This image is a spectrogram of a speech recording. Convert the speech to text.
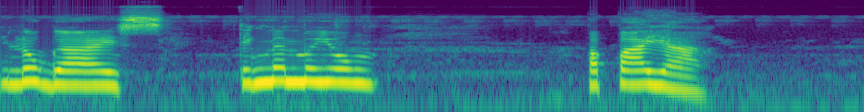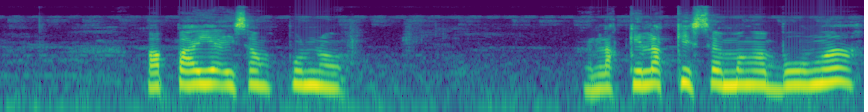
Hello guys, tingnan mo yung papaya. Papaya isang puno. Ang laki-laki sa mga bunga.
